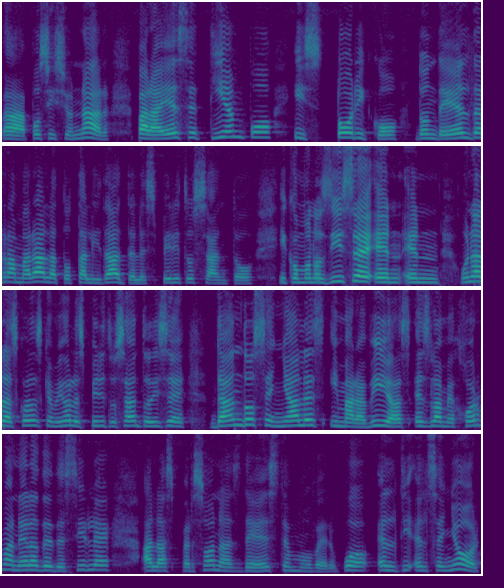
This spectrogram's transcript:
a, posicionar para ese tiempo histórico donde Él derramará la totalidad del Espíritu Santo. Y como nos dice en, una de las cosas que me dijo el Espíritu Santo, dice, dando señales y maravillas es la mejor manera de decirle a las personas de este mover. el, Señor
